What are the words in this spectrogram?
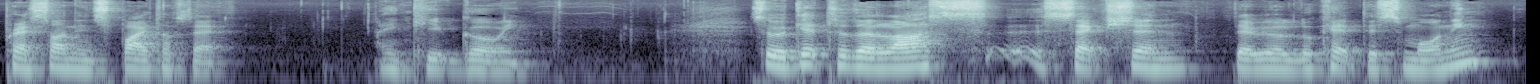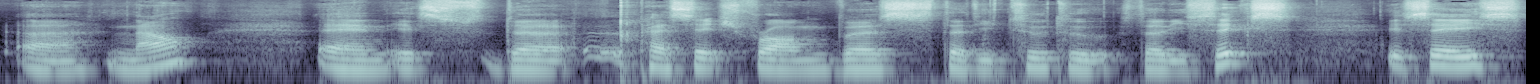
press on in spite of that and keep going. So we get to the last section that we'll look at this morning uh, now, and it's the passage from verse 32 to 36. It says,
